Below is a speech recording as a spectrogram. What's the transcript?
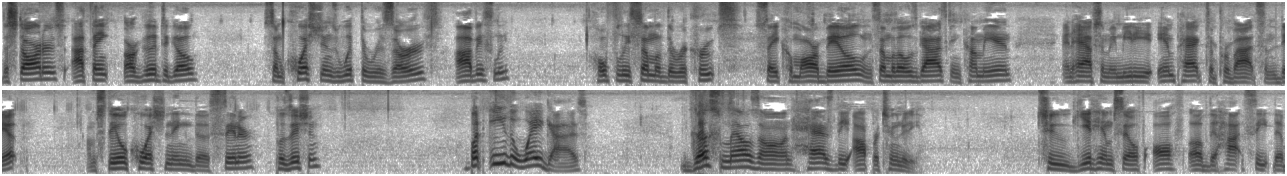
the starters I think are good to go some questions with the reserves, obviously. Hopefully, some of the recruits, say Kamar Bell and some of those guys, can come in and have some immediate impact to provide some depth. I'm still questioning the center position. But either way, guys, Gus Malzahn has the opportunity to get himself off of the hot seat that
